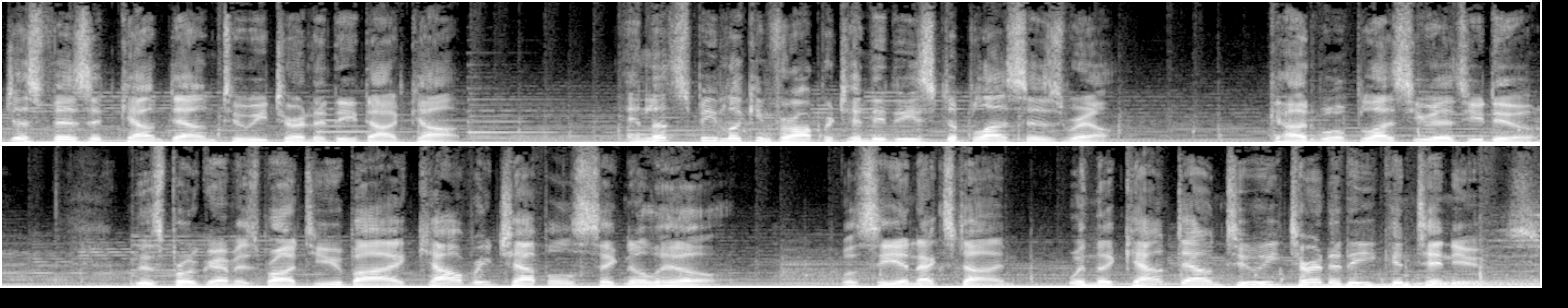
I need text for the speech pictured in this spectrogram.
Just visit countdowntoeternity.com. And let's be looking for opportunities to bless Israel. God will bless you as you do. This program is brought to you by Calvary Chapel Signal Hill. We'll see you next time when the countdown to eternity continues.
